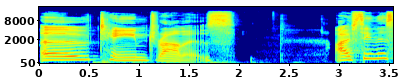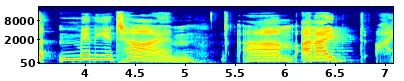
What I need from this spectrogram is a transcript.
of teen dramas. I've seen this many a time. Um, and I I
